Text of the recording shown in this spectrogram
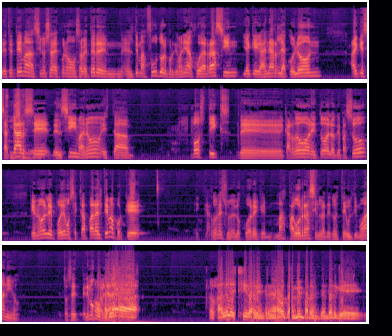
de este tema, si no ya después nos vamos a meter en, el tema fútbol, porque mañana juega Racing y hay que ganarle a Colón, hay que sacarse sí, sí. de encima, ¿no? Esta Bostix de Cardona y todo lo que pasó, que no le podemos escapar al tema porque Cardona es uno de los jugadores que más pagó Racing durante todo este último año. Entonces tenemos que ojalá, hablar. Ojalá le sirva al entrenador también para entender que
